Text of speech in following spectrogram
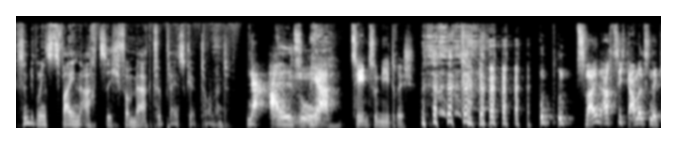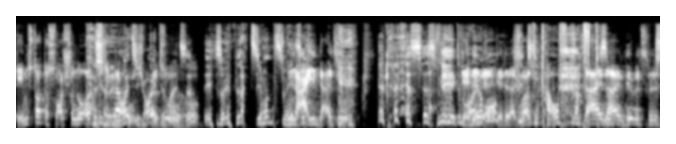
sind übrigens 82 vermerkt für Planescape Torment. Na also. Ja, 10 zu niedrig. und, und 82 damals in der GameStop, das war schon eine ordentliche also 90 Wertung. heute, also, meinst du? So inflationsmäßig. Nein, also. ist das wie mit dem generell, Euro? Generell, also die Kaufkraft. Nein, nein, Himmels Willen.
